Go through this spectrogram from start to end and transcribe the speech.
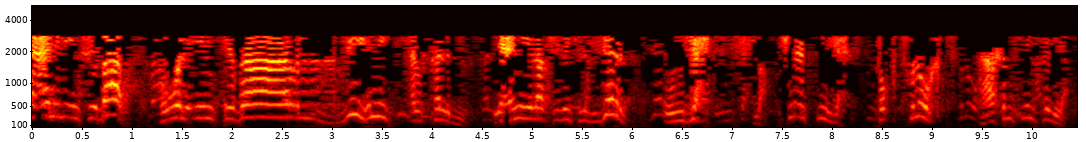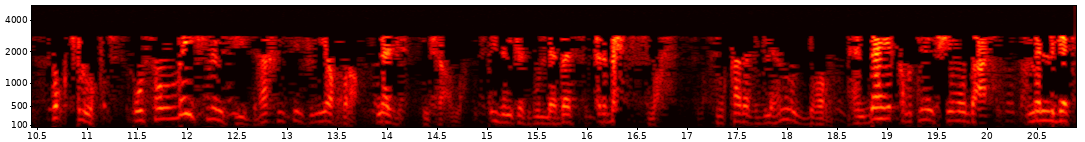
معاني الانتظار. هو الانتظار الذهني القلبي. يعني إلا صليت الفجر ونجحت. لا معنى تنجح فقت في الوقت. ها 50% فقت في الوقت. وصليت في المسجد ها 50% أخرى. ناجح إن شاء الله. إذا كتقول لا باس ربحت الصباح تلقى راك بالهم الظهر عنده يقبطني في شي موضع. ما لقاك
